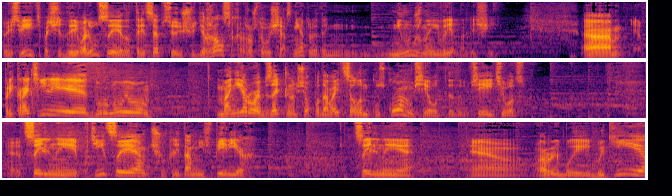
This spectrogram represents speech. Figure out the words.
То есть, видите, почти до революции этот рецепт все еще держался. Хорошо, что его сейчас нету. Это не нужно и вредно для щей. Э, прекратили дурную манеру обязательно все подавать целым куском. Все, вот, все эти вот э, цельные птицы, чуть ли там не в перьях, цельные э, рыбы и быки.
